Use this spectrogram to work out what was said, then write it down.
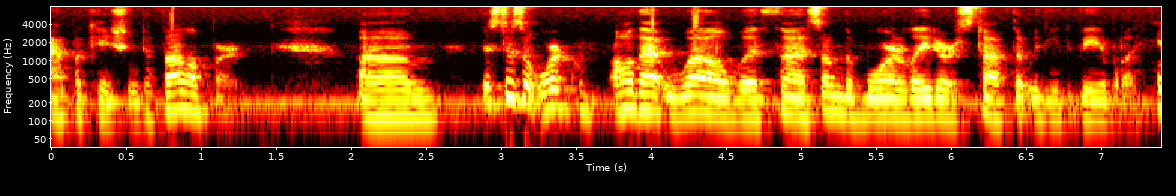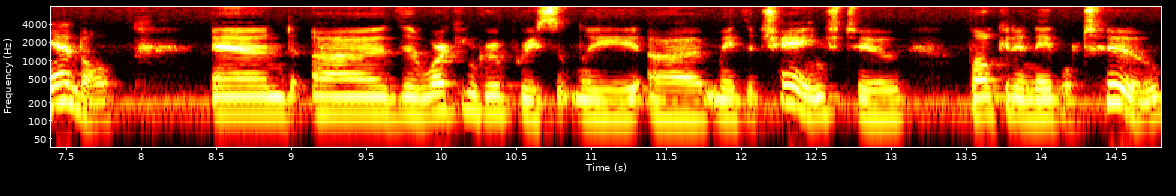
application developer. Um, this doesn't work all that well with uh, some of the more later stuff that we need to be able to handle. And uh, the working group recently uh, made the change to Vulkan Enable 2,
